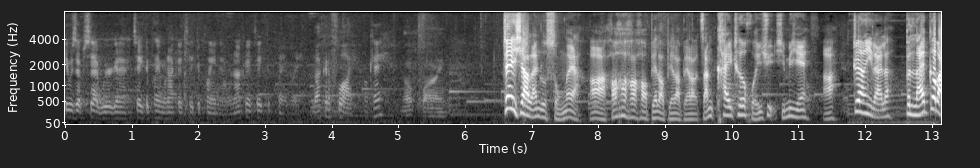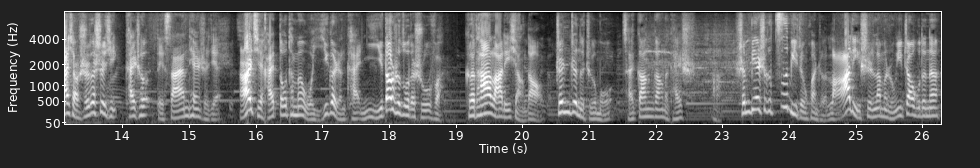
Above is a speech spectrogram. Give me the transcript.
He was upset. We were gonna take the plane. We're not gonna take the plane now. We're not gonna take the plane, Ray. We're not gonna fly. Okay? Ok 这下男主怂了呀！啊，好好好好，别闹别闹别闹，咱开车回去行不行？啊，这样一来呢，本来个把小时的事情，开车得三天时间，而且还都他妈我一个人开，你倒是坐得舒服啊！可他哪里想到，真正的折磨才刚刚的开始啊！身边是个自闭症患者，哪里是那么容易照顾的呢？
